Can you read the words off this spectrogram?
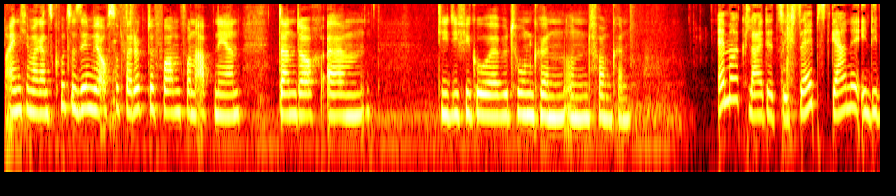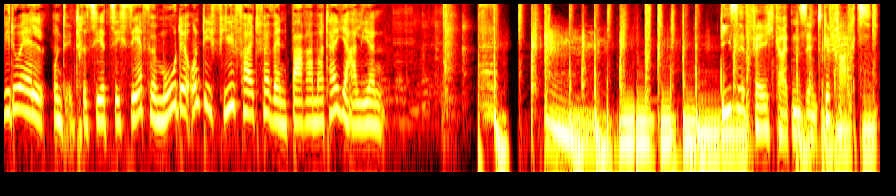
Eigentlich immer ganz cool zu sehen, wie auch so verrückte Formen von Abnähern dann doch ähm, die die Figur betonen können und formen können. Emma kleidet sich selbst gerne individuell und interessiert sich sehr für Mode und die Vielfalt verwendbarer Materialien. Diese Fähigkeiten sind gefragt.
